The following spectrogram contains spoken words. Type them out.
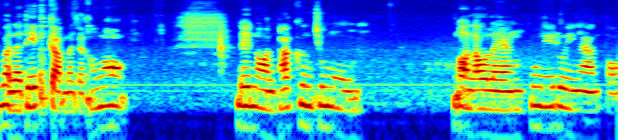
วันอาทิตย์กลับมาจากข้างนอก ได้นอนพักครึ่งชั่วโมง นอนเอาแรงพรุ่งนี้ลุยงานต่อ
